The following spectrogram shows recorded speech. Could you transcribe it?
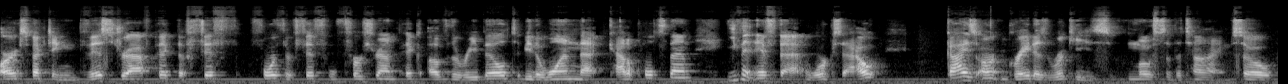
are expecting this draft pick, the fifth, fourth or fifth first round pick of the rebuild, to be the one that catapults them. Even if that works out, guys aren't great as rookies most of the time. So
